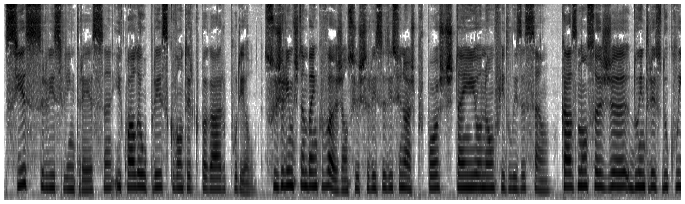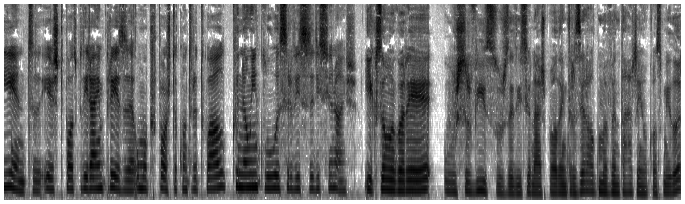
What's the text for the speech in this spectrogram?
se esse serviço lhe interessa e qual é o preço que vão ter que pagar por ele. Sugerimos também que vejam se os serviços adicionais propostos têm ou não fidelização. Caso não seja do interesse do cliente, este pode pedir à empresa uma proposta contratual que não inclua serviços adicionais. E a questão agora é: os serviços adicionais podem trazer alguma vantagem ao consumidor?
